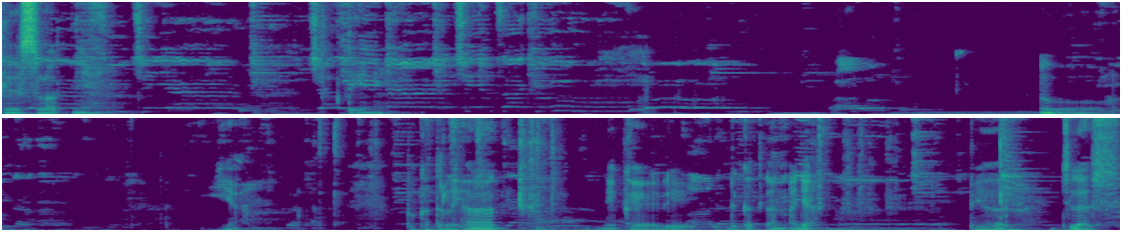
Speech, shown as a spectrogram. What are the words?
ke slotnya seperti ini. Uh ya apakah terlihat? Ya kayak di dekatkan aja. Biar jelas.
